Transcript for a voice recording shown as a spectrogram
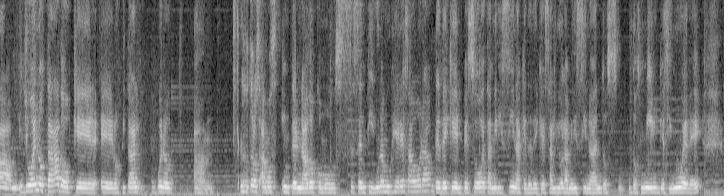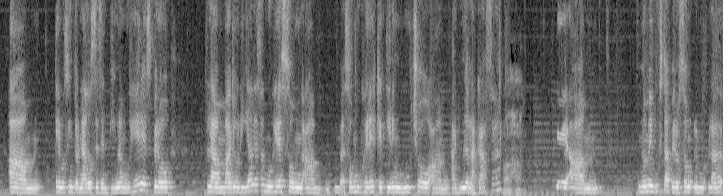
um, yo he notado que el hospital, bueno, um, nosotros hemos internado como 61 mujeres ahora desde que empezó esta medicina, que desde que salió la medicina en 2019. Um, hemos internado 61 mujeres, pero la mayoría de esas mujeres son, um, son mujeres que tienen mucho um, ayuda en la casa. Ajá. Que, um, no me gusta, pero son la,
